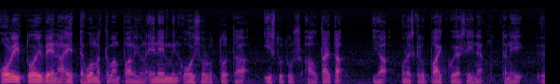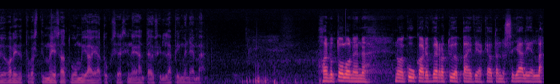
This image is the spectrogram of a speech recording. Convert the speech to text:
oli toiveena, että huomattavan paljon enemmän olisi ollut tuota istutusaltaita ja oleskelupaikkoja siinä, mutta niin, valitettavasti me ei saatu omia ajatuksia siinä ihan täysin läpi menemään. Hannu Tolonen, noin kuukauden verran työpäiviä käytännössä jäljellä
